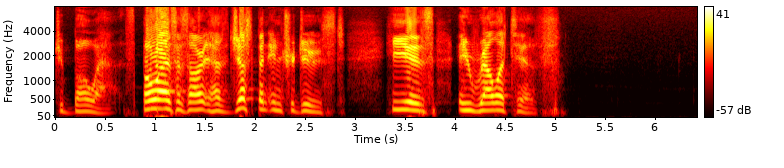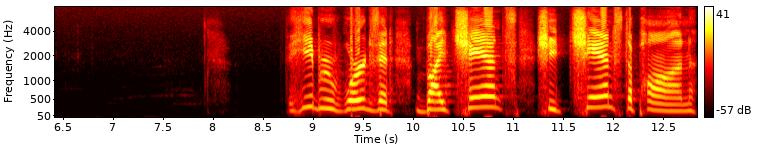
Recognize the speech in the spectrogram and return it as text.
to Boaz. Boaz has, already, has just been introduced. He is a relative. The Hebrew words it by chance, she chanced upon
